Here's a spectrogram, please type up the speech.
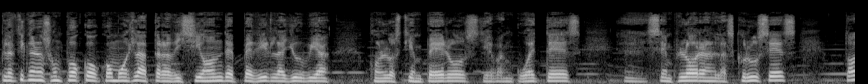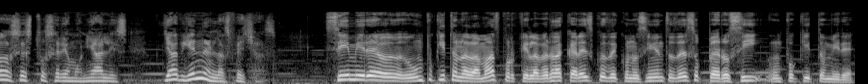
Platícanos un poco cómo es la tradición de pedir la lluvia con los tiemperos, llevan cohetes, eh, se imploran las cruces, todos estos ceremoniales. Ya vienen las fechas. Sí, mire, un poquito nada más, porque la verdad carezco de conocimiento de eso, pero sí, un poquito, mire.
